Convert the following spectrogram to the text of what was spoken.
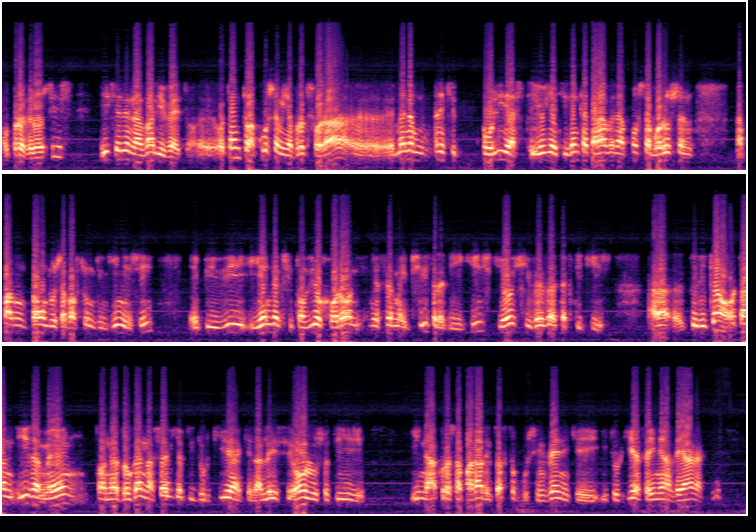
ο πρόεδρος της ήθελε να βάλει βέτο. Ε, όταν το ακούσαμε για πρώτη φορά, ε, εμένα μου φάνηκε πολύ αστείο γιατί δεν καταλάβαινα πώς θα μπορούσαν να πάρουν πόντους από αυτήν την κίνηση επειδή η ένταξη των δύο χωρών είναι θέμα υψής στρατηγικής και όχι βέβαια τακτικής. Αλλά ε, τελικά όταν είδαμε τον Ερντογκάν να φεύγει από την Τουρκία και να λέει σε όλους ότι είναι άκρος απαράδεκτο αυτό που συμβαίνει και η, Τουρκία θα είναι αδεάρακτη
